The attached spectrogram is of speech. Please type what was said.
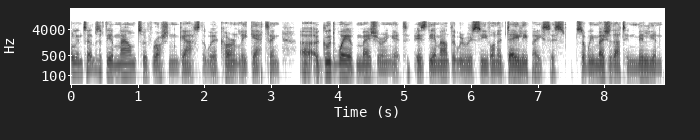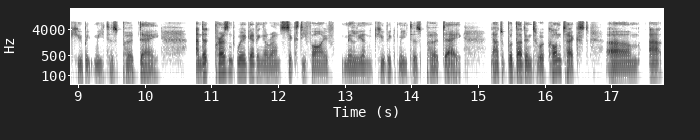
Well, in terms of the amount of Russian gas that we're currently getting, uh, a good way of measuring it is the amount that we receive on a daily basis. So we measure that in million cubic meters per day. And at present, we're getting around 65 million cubic meters per day. Now, to put that into a context, um, at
